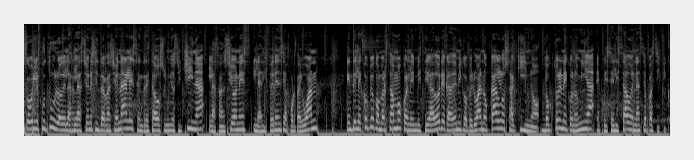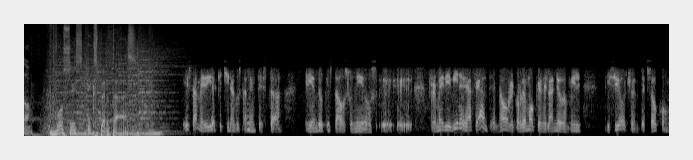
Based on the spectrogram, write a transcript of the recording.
Sobre el futuro de las relaciones internacionales entre Estados Unidos y China, las sanciones y las diferencias por Taiwán, en Telescopio conversamos con el investigador y académico peruano Carlos Aquino, doctor en economía especializado en Asia Pacífico. Voces expertas. Estas medidas que China justamente está pidiendo que Estados Unidos eh, eh, remedie viene desde hace antes, ¿no? Recordemos que desde el año 2018 empezó con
